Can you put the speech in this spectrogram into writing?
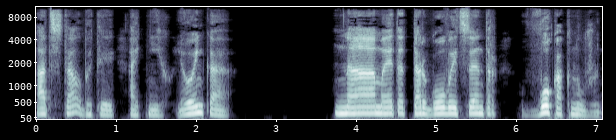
отстал бы ты от них, Ленька? Нам этот торговый центр во как нужен.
